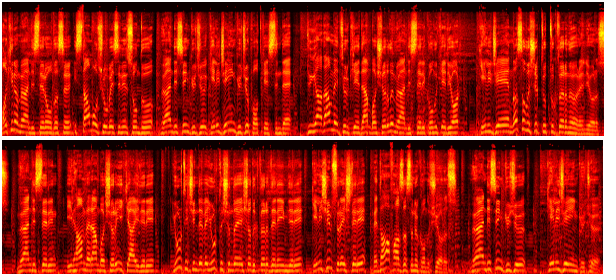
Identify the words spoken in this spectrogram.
Makine Mühendisleri Odası İstanbul Şubesi'nin sunduğu Mühendisin Gücü, Geleceğin Gücü podcast'inde dünyadan ve Türkiye'den başarılı mühendisleri konuk ediyor, geleceğe nasıl ışık tuttuklarını öğreniyoruz. Mühendislerin ilham veren başarı hikayeleri, yurt içinde ve yurt dışında yaşadıkları deneyimleri, gelişim süreçleri ve daha fazlasını konuşuyoruz. Mühendisin Gücü, Geleceğin Gücü.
